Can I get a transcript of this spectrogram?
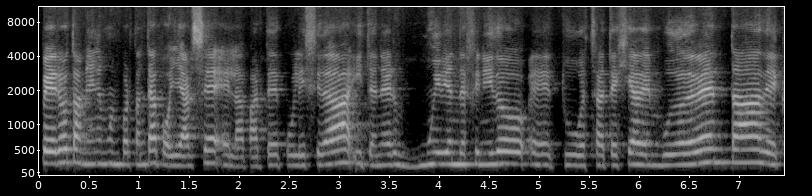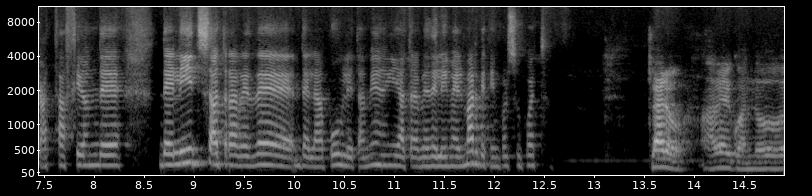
pero también es muy importante apoyarse en la parte de publicidad y tener muy bien definido eh, tu estrategia de embudo de venta, de captación de, leads a través de, la publi también y a través del email marketing, por supuesto. Claro, a ver, cuando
